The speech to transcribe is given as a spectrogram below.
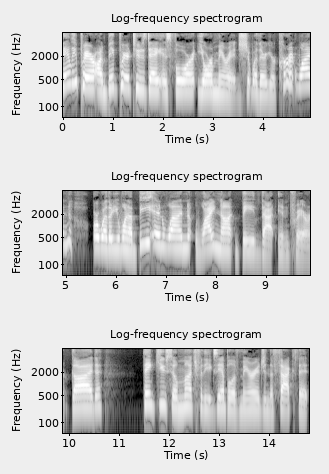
daily prayer on Big Prayer Tuesday is for your marriage, whether your current one or whether you want to be in one. Why not bathe that in prayer? God, thank you so much for the example of marriage and the fact that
